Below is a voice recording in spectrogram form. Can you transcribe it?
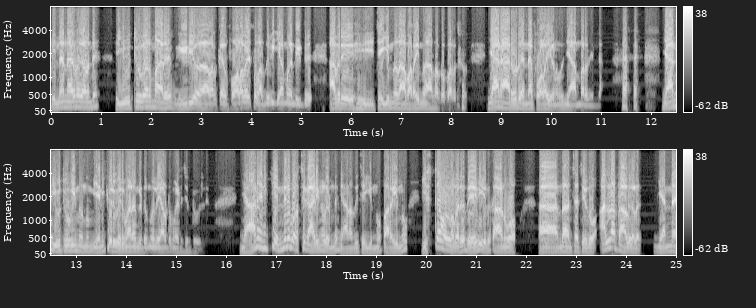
പിന്നെ എന്നായിരുന്നു കമന്റ് ഈ യൂട്യൂബർമാര് വീഡിയോ അവർക്ക് ഫോളോവേഴ്സ് വർദ്ധിപ്പിക്കാൻ വേണ്ടിയിട്ട് അവർ ഈ ചെയ്യുന്നതാ പറയുന്നതാന്നൊക്കെ പറഞ്ഞു. ഞാൻ ആരോടും എന്നെ ഫോളോ ചെയ്യണമെന്ന് ഞാൻ പറഞ്ഞില്ല. ഞാൻ യൂട്യൂബിൽ നിന്നൊന്നും എനിക്കൊരു വരുമാനം കിട്ടുന്നില്ല ഞാൻ അവിടെ മേടിച്ചിട്ടുമില്ല. ഞാൻ എനിക്ക് എന്നിൽ കുറച്ച് കാര്യങ്ങളുണ്ട് ഞാനത് ചെയ്യുന്നു പറയുന്നു. ഇഷ്ടമുള്ളവര് ദേവി ഇത് കാണുവോ? എന്താ വെച്ചാൽ ചെയ്തോ? അല്ലാത്ത ആളുകൾ എന്നെ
